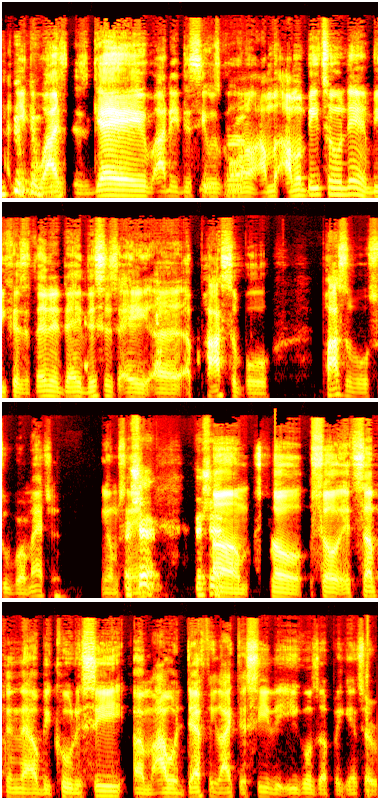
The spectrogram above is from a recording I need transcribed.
I need to watch this game. I need to see what's going on. I'm, I'm gonna be tuned in because at the end of the day, this is a a, a possible possible Super Bowl matchup. You know what I'm saying? For sure. For sure. Um, so so it's something that would be cool to see. Um, I would definitely like to see the Eagles up against a,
